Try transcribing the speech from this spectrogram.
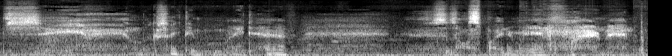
Let's see. It looks like they might have. This is all Spider Man, Iron Man.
